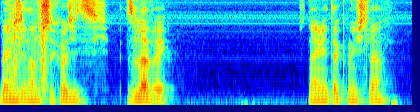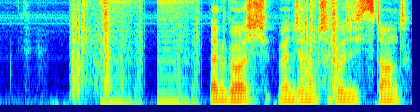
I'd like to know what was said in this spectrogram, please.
Będzie nam przychodzić z lewej. Przynajmniej tak myślę. Ten gość będzie nam przychodzić stąd.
